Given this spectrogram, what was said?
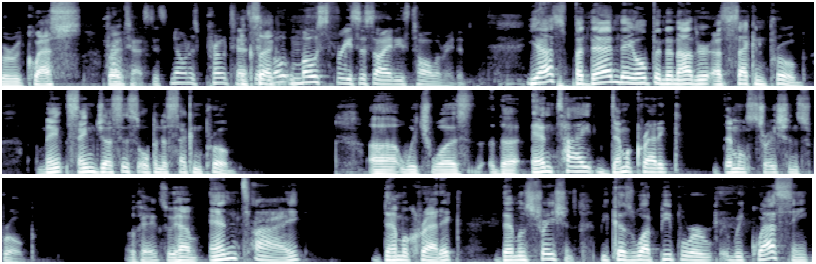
your requests. Right? Protest. It's known as protest. Exactly. Mo- most free societies tolerate it. Yes, but then they opened another, a second probe. Same justice opened a second probe, uh, which was the anti-democratic demonstrations probe. Okay, so you have anti-democratic demonstrations because what people are requesting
